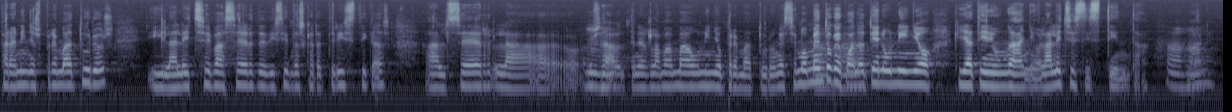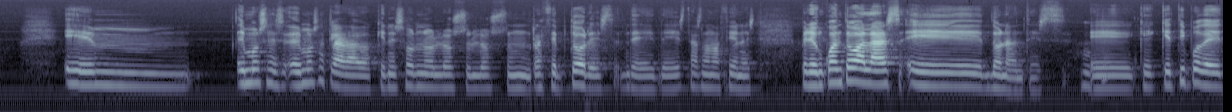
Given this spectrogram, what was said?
para niños prematuros y la leche va a ser de distintas características al ser la, o sea, al tener la mamá un niño prematuro. En ese momento que cuando tiene un niño que ya tiene un año, la leche es distinta. Em, hemos, hemos, aclarado quiénes son los, los receptores de, de, estas donaciones, pero en cuanto a las eh, donantes, eh, ¿qué, tipo de,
